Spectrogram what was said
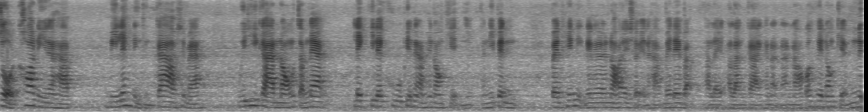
โจทย์ข้อนี้นะครับ มีเลข1ถึง9ใช่ไหมวิธีการน้องจำแนกเลขที่เลขคู่พี่แนะนำให้น้องเขียนนี้ อันนี้เป็น เป็นเทคนิคเล็กๆน้อยๆเฉยๆนะครับ ไม่ได้แบบอะไรอลังการขนาดนั้นเนาะก็คือน้องเขียน 1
